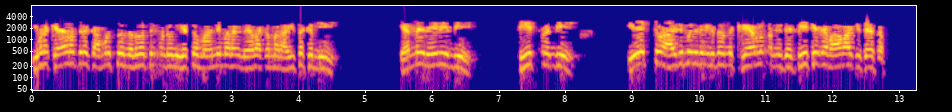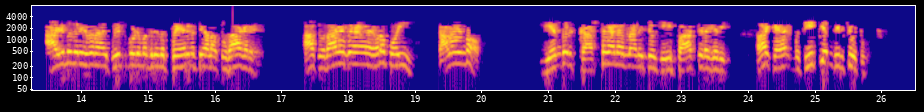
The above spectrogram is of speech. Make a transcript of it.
ഇവിടെ കേരളത്തിലെ കമ്മ്യൂണിസ്റ്റ് നിലനിർത്തിക്കൊണ്ടിരുന്ന ഏറ്റവും മാന്യന്മാരായ നേതാക്കന്മാർ ഐസക് എന്ത് എം എ ദേവി എന്ത് ടീച്ചർ എന്ത് ഏറ്റവും അഴിമതി രഹിതമെന്ന് കേരളം സംബന്ധിച്ച് ടി കെ കെ ബാബായ്ക്ക് ശേഷം അഴിമതി രഹിതനായ പീഠ്കൂടി മന്ത്രി എന്ന് പേരെത്തിയാണ് സുധാകരൻ. ആ സുധാകരൻ എവിടെ പോയി? കാണാനുണ്ടോ? എന്തൊരു കഷ്ടകാലം എന്നാണ് ചോദിച്ചത്. ഈ പാർട്ടിയുടെ ഗതി. ആ സി പി എം തിരിച്ചുവിട്ടു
